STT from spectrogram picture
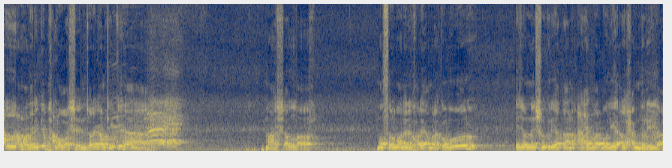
আল্লাহ আমাদেরকে ভালোবাসেন। জোরে গান ঠিক কিনা? মাশাল্লাহ মুসলমানের ঘরে আমরা কবুল। এই জন্য শুক্রিয়া তান আর একবার বলি আলহামদুলিল্লাহ।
